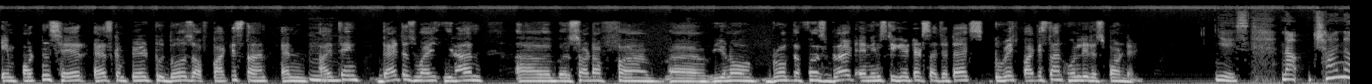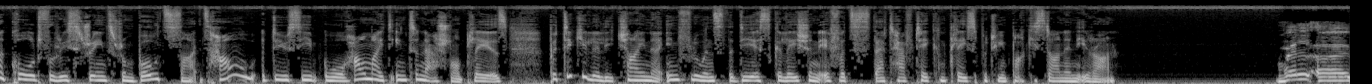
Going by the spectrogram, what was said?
importance here as compared to those of Pakistan. And mm. I think that is why Iran uh, sort of, uh, uh, you know, broke the first blood and instigated such attacks to which Pakistan only responded. Yes. Now, China called for restraints from both sides. How do you see, or how might international players, particularly China, influence the de escalation efforts that have taken place between Pakistan and Iran? Well, uh,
